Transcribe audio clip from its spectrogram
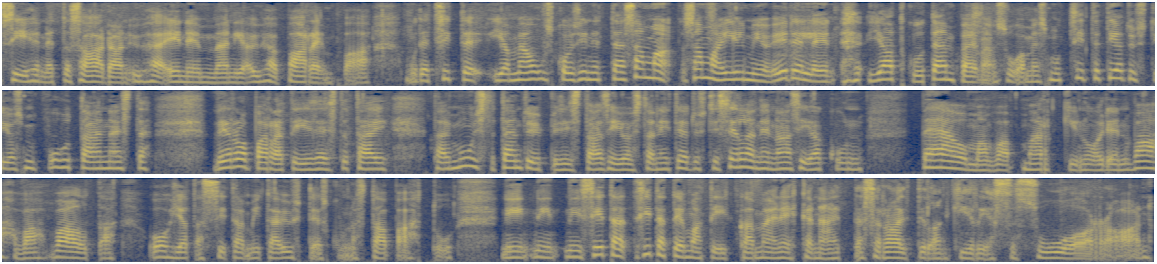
siihen, että saadaan yhä enemmän ja yhä parempaa. Mutta sitten, ja mä uskoisin, että tämä sama, sama ilmiö edelleen jatkuu tämän päivän Suomessa, mutta sitten tietysti jos me puhutaan näistä veroparatiiseista tai, tai muista tämän tyyppisistä asioista, niin tietysti sellainen asia kuin pääomamarkkinoiden vahva valta ohjata sitä, mitä yhteiskunnassa tapahtuu, niin, niin, niin sitä, sitä tematiikkaa mä en ehkä näe tässä Raittilan kirjassa suoraan.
